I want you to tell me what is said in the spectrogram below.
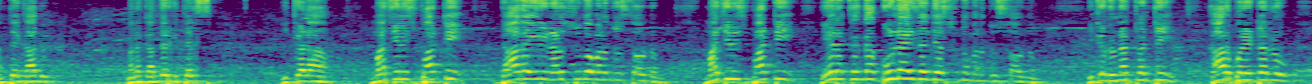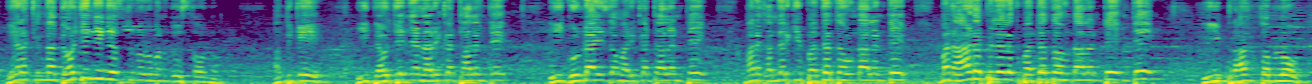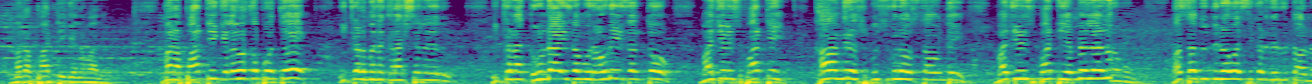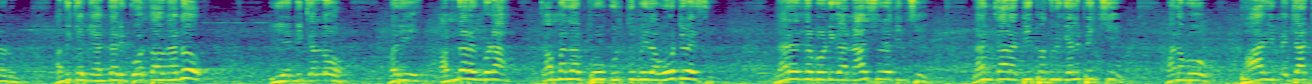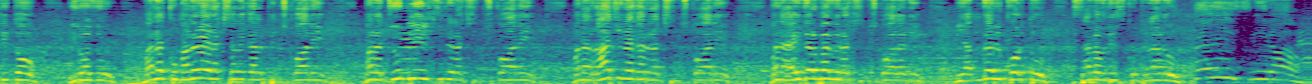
అంతేకాదు మనకందరికీ తెలుసు ఇక్కడ మజిలిస్ పార్టీ దాదాగిరి నడుస్తుందో మనం చూస్తూ ఉన్నాం. మజిలిస్ పార్టీ ఏ రకంగా గుండాయిజం చేస్తుందో మనం చూస్తూ ఉన్నాం. ఇక్కడ ఉన్నటువంటి కార్పొరేటర్లు ఏ రకంగా దౌర్జన్యం చేస్తున్నారో మనం చూస్తూ ఉన్నాం. అందుకే ఈ దౌర్జన్యాలు అరికట్టాలంటే ఈ గుండాయిజం అరికట్టాలంటే మనకందరికీ భద్రత ఉండాలంటే మన ఆడపిల్లలకు భద్రత ఉండాలంటే అంటే ఈ ప్రాంతంలో మన పార్టీ గెలవాలి. మన పార్టీ గెలవకపోతే ఇక్కడ మనకు రక్షణ లేదు. ఇక్కడ గుండాయిజం రౌడీజంతో మజ్లిస్ పార్టీ కాంగ్రెస్ ముసుగులో వస్తూ ఉంది. మజ్లిస్ పార్టీ ఎమ్మెల్యేలు అసదుద్దీన్ ఓవైసీ ఇక్కడ తిరుగుతూ ఉన్నాడు. అందుకే మీ అందరికి కోరుతా ఉన్నాను. ఈ ఎన్నికల్లో మరి అందరం కూడా కమ్మలం పువ్వు గుర్తు మీద ఓటు వేసి నరేంద్ర మోడీ గారిని ఆశీర్వదించి లంకాల దీపకుడు గెలిపించి మనము భారీ మెజార్టీతో ఈరోజు మనకు మనమే రక్షణ కల్పించుకోవాలి మన జూబ్లీహిల్స్ని రక్షించుకోవాలి మన రాజనగర్ రక్షించుకోవాలి మన హైదరాబాద్ రక్షించుకోవాలని మీ అందరూ కోరుతూ సెలవు తీసుకుంటున్నాను. శ్రీరామ్!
